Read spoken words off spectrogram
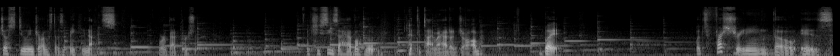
just doing drugs doesn't make you nuts or a bad person. And she sees I have a home. At the time, I had a job. But what's frustrating, though, is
